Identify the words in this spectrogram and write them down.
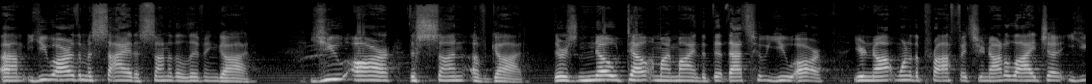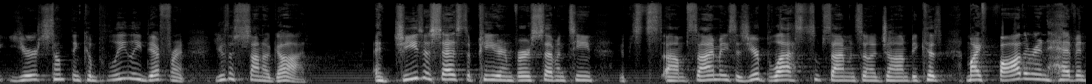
um, You are the Messiah, the Son of the living God. You are the Son of God. There's no doubt in my mind that that's who you are. You're not one of the prophets. You're not Elijah. You're something completely different. You're the Son of God. And Jesus says to Peter in verse 17, um, Simon, he says, You're blessed, Simon, son of John, because my Father in heaven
